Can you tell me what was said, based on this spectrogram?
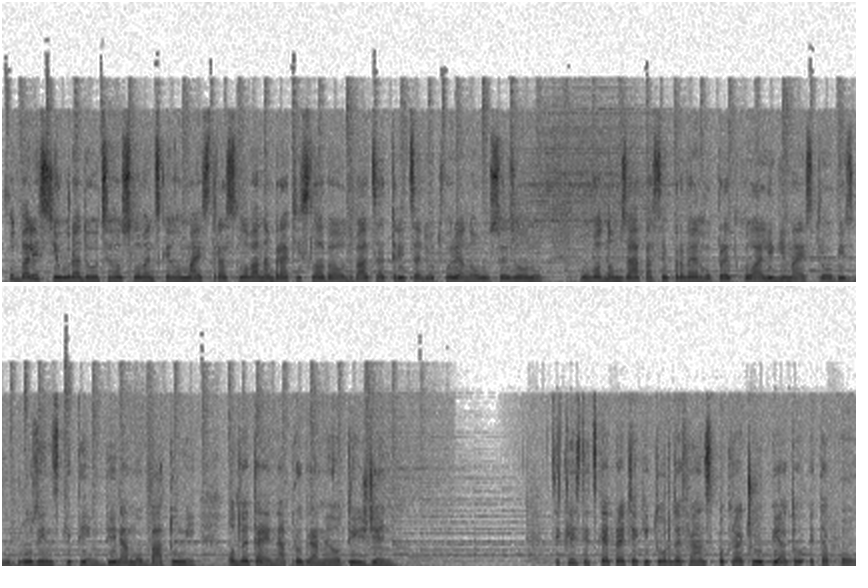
Futbalisti úradujúceho slovenského majstra Slovana Bratislava o 2030 otvoria novú sezónu. V úvodnom zápase prvého predkola Ligy majstrov vyzvu gruzínsky tým Dynamo Batumi. Odveta je na programe o týždeň. Cyklistické preteky Tour de France pokračujú piatou etapou.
